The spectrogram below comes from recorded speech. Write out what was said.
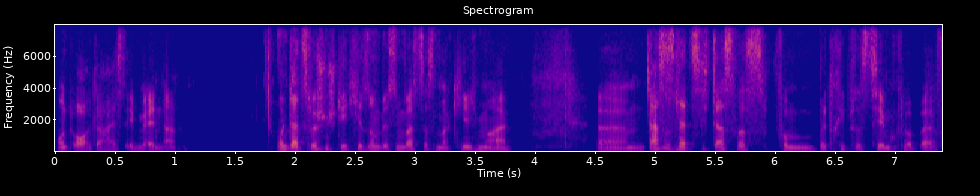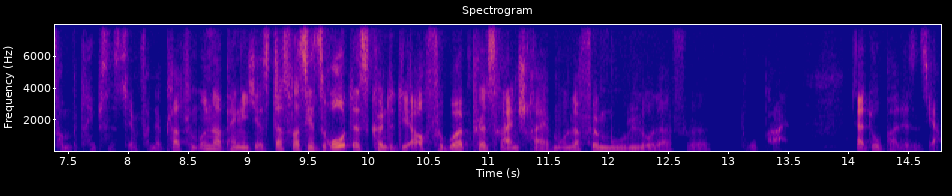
und Order heißt eben ändern. Und dazwischen steht hier so ein bisschen was, das markiere ich mal. Ähm, das ist letztlich das, was vom Betriebssystem, äh, vom Betriebssystem, von der Plattform unabhängig ist. Das, was jetzt rot ist, könntet ihr auch für WordPress reinschreiben oder für Moodle oder für Drupal. Ja, Drupal ist es ja.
